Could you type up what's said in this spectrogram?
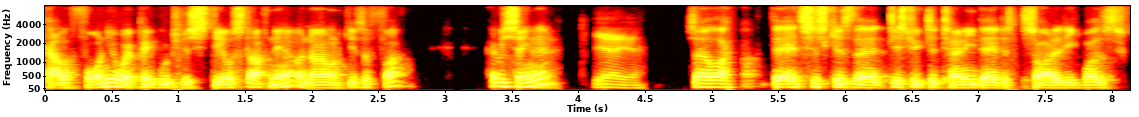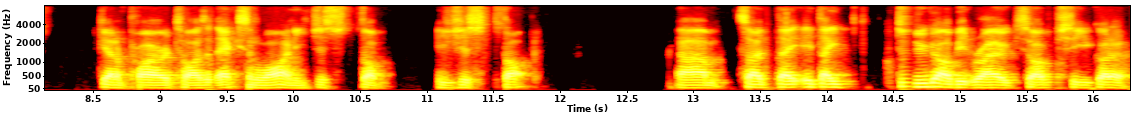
California where people just steal stuff now and no one gives a fuck. Have you seen that? Yeah, yeah. So like it's just because the district attorney there decided he was going to prioritize X and Y and he just stopped. He just stopped. Um, so they they do go a bit rogue. So obviously you've got a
